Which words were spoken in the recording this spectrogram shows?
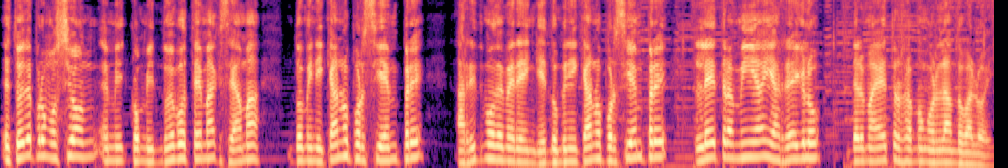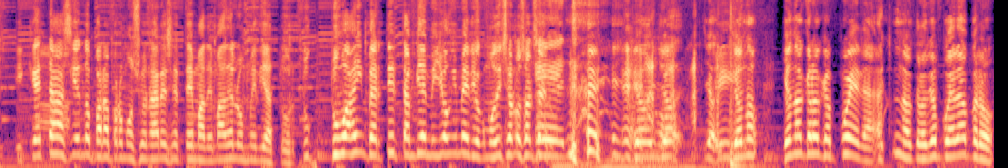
estoy de promoción en mi- con mi nuevo tema que se llama Dominicano por siempre, a ritmo de merengue. Dominicano por siempre, letra mía y arreglo del maestro Ramón Orlando Baloy. ¿Y qué estás haciendo para promocionar ese tema, además de los Media Tour? ¿Tú, tú vas a invertir también millón y medio, como dicen los salseros? Eh, yo, yo, yo, Sí. yo no, yo no creo que pueda, no creo que pueda, pero,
